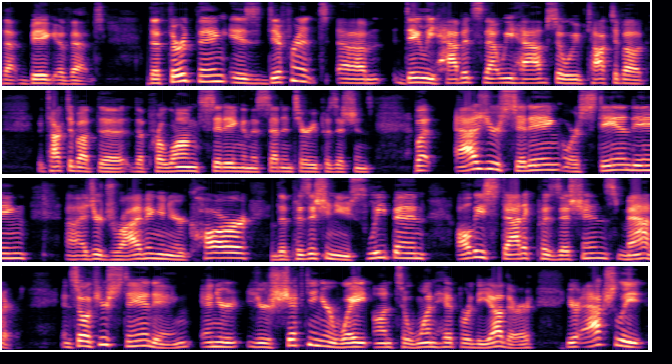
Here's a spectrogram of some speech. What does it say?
that big event the third thing is different um, daily habits that we have. So we've talked about we talked about the the prolonged sitting and the sedentary positions, but as you're sitting or standing, uh, as you're driving in your car, the position you sleep in, all these static positions matter. And so if you're standing and you're you're shifting your weight onto one hip or the other, you're actually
